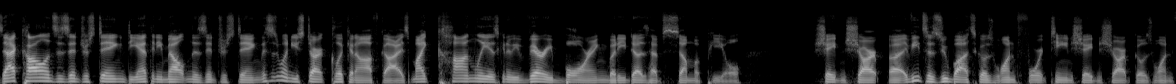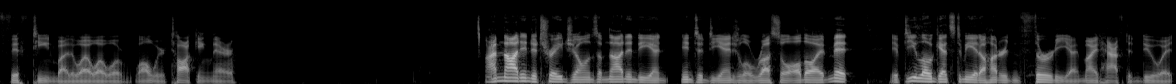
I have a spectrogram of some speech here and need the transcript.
Zach Collins is interesting. De'Anthony Melton is interesting. This is when you start clicking off guys. Mike Conley is going to be very boring, but he does have some appeal. Shaedon Sharpe. Uh, Ivica Zubac goes 114. Shaedon Sharpe goes 115, by the way, while we're, while we're talking there. I'm not into Tre Jones. I'm not into, into D'Angelo Russell, although I admit if D'Lo gets to me at 130, I might have to do it.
